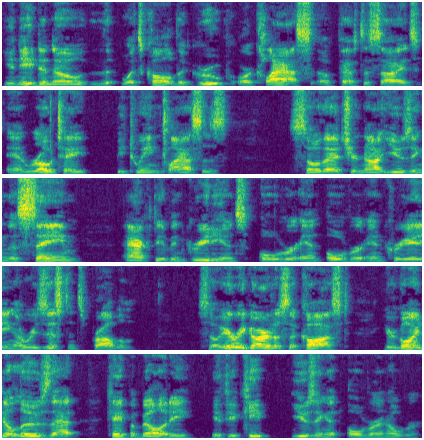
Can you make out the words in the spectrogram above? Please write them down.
You need to know what's called the group or class of pesticides and rotate between classes so that you're not using the same active ingredients over and over and creating a resistance problem. So, regardless of cost, you're going to lose that capability if you keep using it over and over.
